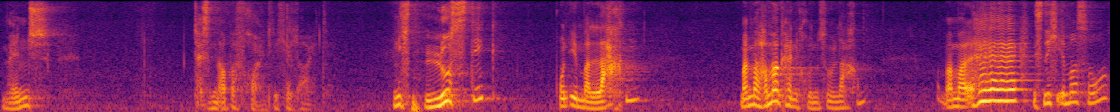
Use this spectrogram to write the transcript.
Mensch, das sind aber freundliche Leute. Nicht lustig und immer lachen. Manchmal haben wir keinen Grund zum Lachen. Manchmal ist nicht immer so.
